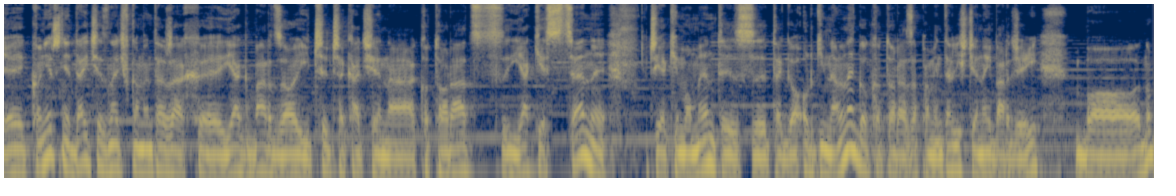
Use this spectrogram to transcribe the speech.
e, koniecznie dajcie znać w komentarzach, e, jak bardzo i czy czekacie na Kotora, jakie sceny, czy jakie momenty z tego oryginalnego Kotora zapamiętaliście najbardziej, bo no,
